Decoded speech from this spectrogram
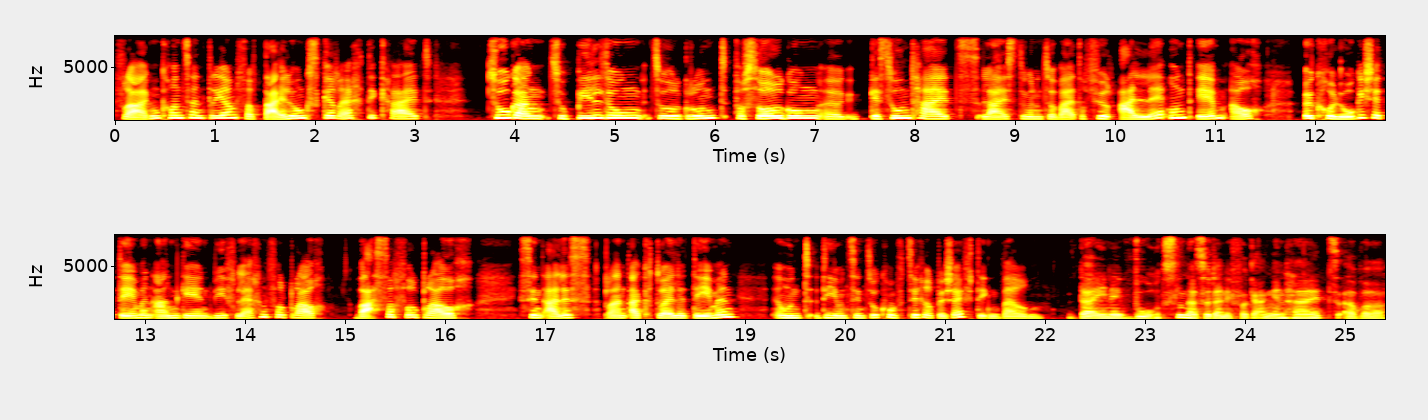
Fragen konzentrieren, Verteilungsgerechtigkeit, Zugang zu Bildung, zur Grundversorgung, äh, Gesundheitsleistungen und so weiter für alle und eben auch ökologische Themen angehen wie Flächenverbrauch, Wasserverbrauch, sind alles brandaktuelle Themen und die uns in Zukunft sicher beschäftigen werden. Deine Wurzeln, also deine Vergangenheit, aber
